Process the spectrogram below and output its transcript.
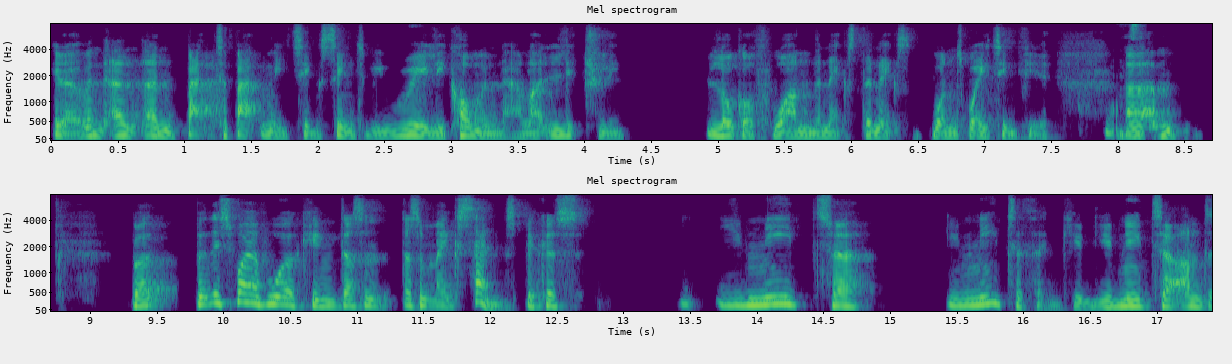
you know and and back to back meetings seem to be really common now like literally log off one the next the next one's waiting for you yes. um, but but this way of working doesn't doesn't make sense because you need to you need to think you you need to under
